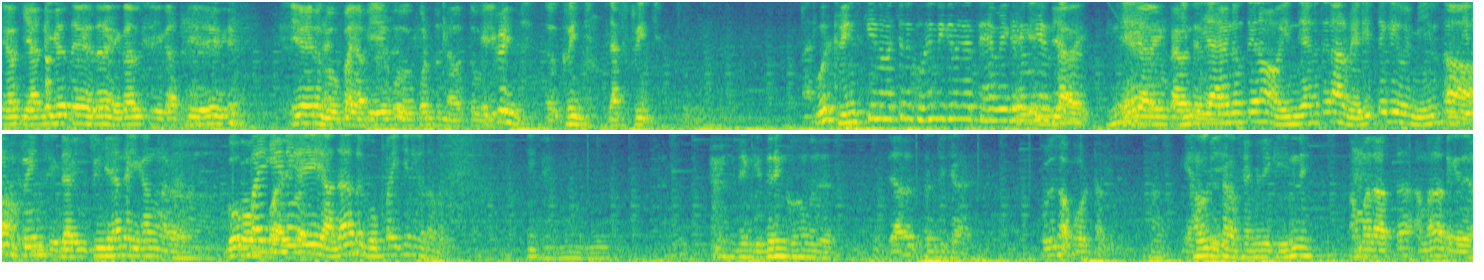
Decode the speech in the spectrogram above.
ඒවා කියන්නේ ගත්තේ එතන ඒකල් ඒ කට්ටිය ඒ වෙන ගොපයි අපි ඒක පොඩ්ඩක් නවත්තු ඒ cringe. ක්‍රින්ජ් that's cringe ඔය ක්‍රින්ස් කියන වචනේ කොහෙන්ද ඉගෙන ගත්තේ හැම එකකම ඒක කියන්නේ ඉන්දියාවේ. ඉන්දියාවේ. ඉන්දියාවෙන් පැවතෙන. ඉන්දියාවෙනුත් තියෙනවා ඉන්දියාවෙනුත් තියෙනවා අර Reddit එකේ ওই memes එකක් තියෙනවා cringe that's cringe කියන්නේ නිකන් අර ගොප්පයි කියන එක ඒ අදහස ගොප්පයි කියන එක තමයි දැන් ගෙදරින් කොහොමද යාර ප්‍රතිචාර ෆුල් සපෝට් අපිට. හා. කවුද තව ෆැමිලි එකේ ඉන්නේ අම්මා තාත්තා අම්මා තාත්තා ගෙදර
